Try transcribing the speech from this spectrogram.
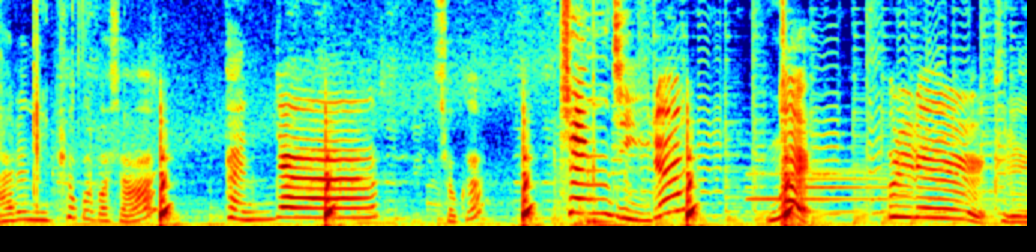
마른 표고버섯. 간장. 소금. 참기름 물. 불릴 그릇.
